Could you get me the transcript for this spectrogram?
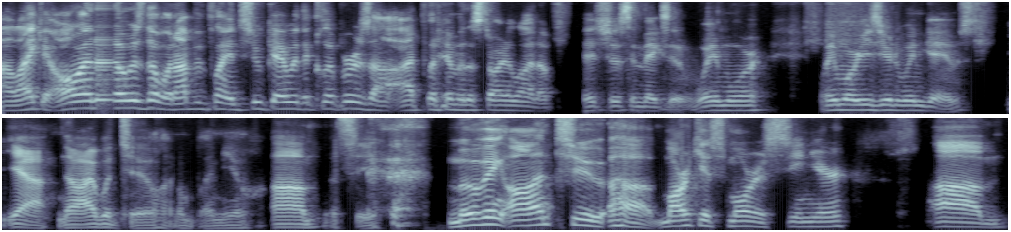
I like it. All I know is though, when I've been playing 2K with the Clippers, I, I put him in the starting lineup. It's just it makes it way more, way more easier to win games. Yeah, no, I would too. I don't blame you. Um, let's see. Moving on to uh Marcus Morris Sr. Um,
